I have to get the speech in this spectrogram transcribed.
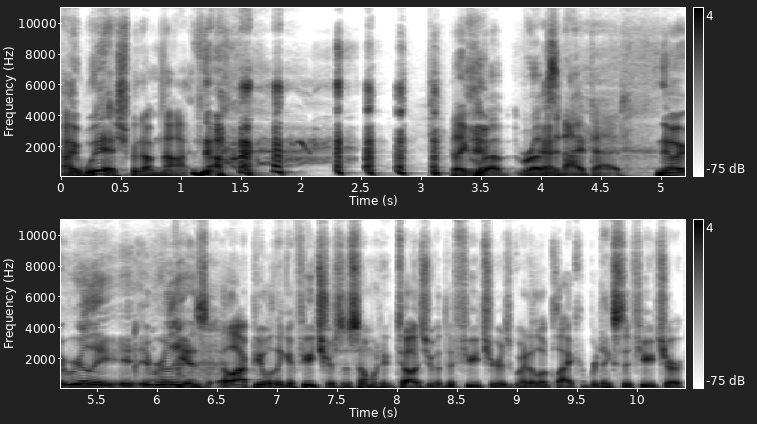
I wish, but I'm not. No. Like rub, rubs an iPad. No, it really, it really is. A lot of people think a futurist is someone who tells you what the future is going to look like or predicts the future.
